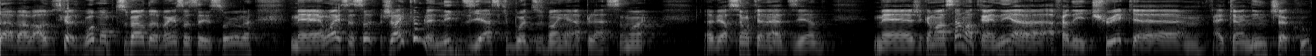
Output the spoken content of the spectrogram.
en tout cas, je bois mon petit verre de vin, ça, c'est sûr. Là. Mais ouais, c'est ça. J'ai comme le Nick Diaz qui boit du vin à la place. Ouais. La version canadienne. Mais j'ai commencé à m'entraîner à, faire des tricks euh, avec un ninchaku.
